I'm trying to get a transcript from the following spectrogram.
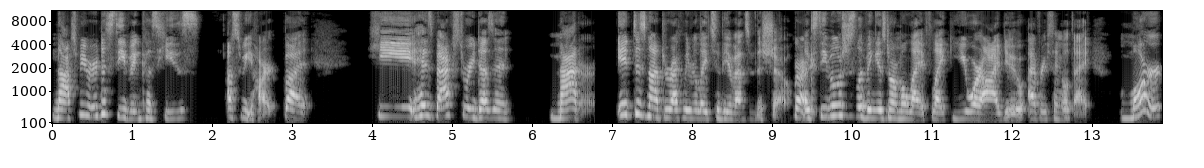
not to be rude to Steven because he's a sweetheart, but he his backstory doesn't matter. It does not directly relate to the events of the show. Right. Like Steven was just living his normal life like you or I do every single day. Mark,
